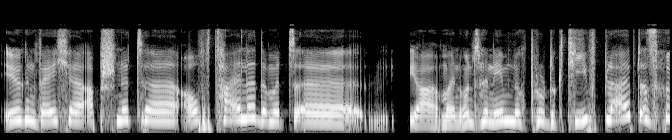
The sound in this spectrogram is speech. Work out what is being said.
irgendwelche Abschnitte aufteile, damit äh, ja mein Unternehmen noch produktiv bleibt? Also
